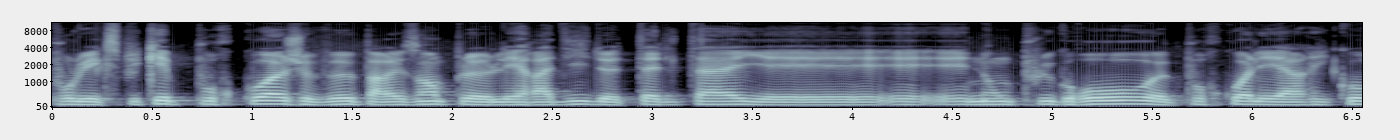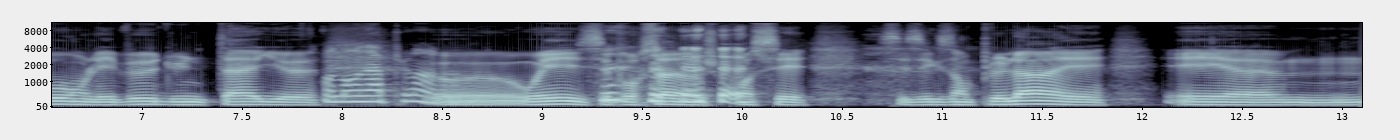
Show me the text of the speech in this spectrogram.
pour lui expliquer pourquoi je veux, par exemple, les radis de telle taille et, non plus gros, pourquoi les haricots, on les veut d'une taille... Euh, on en a plein. Euh, hein. oui, c'est pour ça, je prends ces, ces exemples-là. Et, et euh,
